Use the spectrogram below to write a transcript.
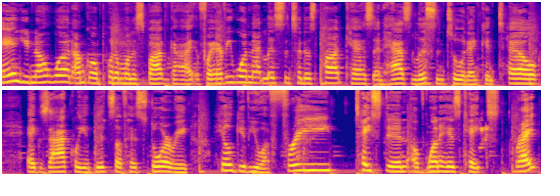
And you know what? I'm going to put him on the spot, guy. For everyone that listened to this podcast and has listened to it and can tell exactly bits of his story, he'll give you a free tasting of one of his cakes, right?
